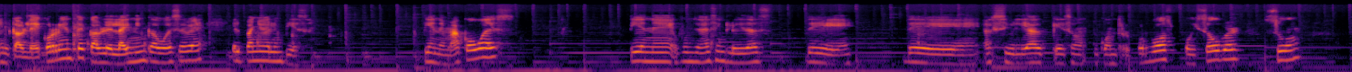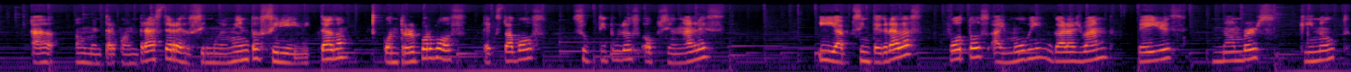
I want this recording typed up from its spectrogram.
El cable de corriente, cable Lightning a USB, el paño de limpieza. Tiene macOS. Tiene funciones incluidas de, de accesibilidad que son control por voz, voiceover, zoom, aumentar contraste, reducir movimientos, Siri dictado, control por voz, texto a voz, subtítulos opcionales y apps integradas, fotos, iMovie, GarageBand, Pages, Numbers, Keynote,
